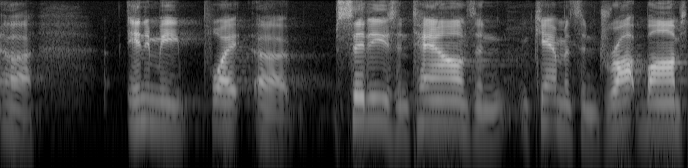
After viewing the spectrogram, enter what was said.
uh, enemy uh, cities and towns and encampments and drop bombs.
